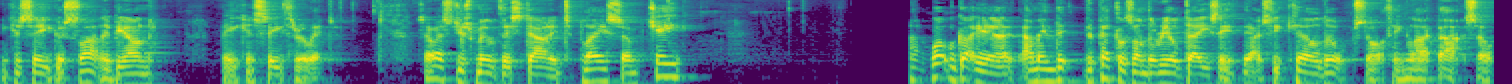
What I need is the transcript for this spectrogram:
You can see it goes slightly beyond, but you can see through it. So let's just move this down into place. So G. What we've got here, I mean, the, the petals on the real daisy, they actually curled up, sort of thing like that. So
